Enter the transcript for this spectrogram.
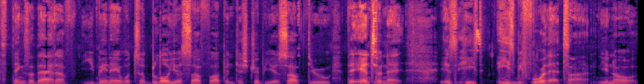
things of that of you being able to blow yourself up and distribute yourself through the internet. Is he's he's before that time you know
